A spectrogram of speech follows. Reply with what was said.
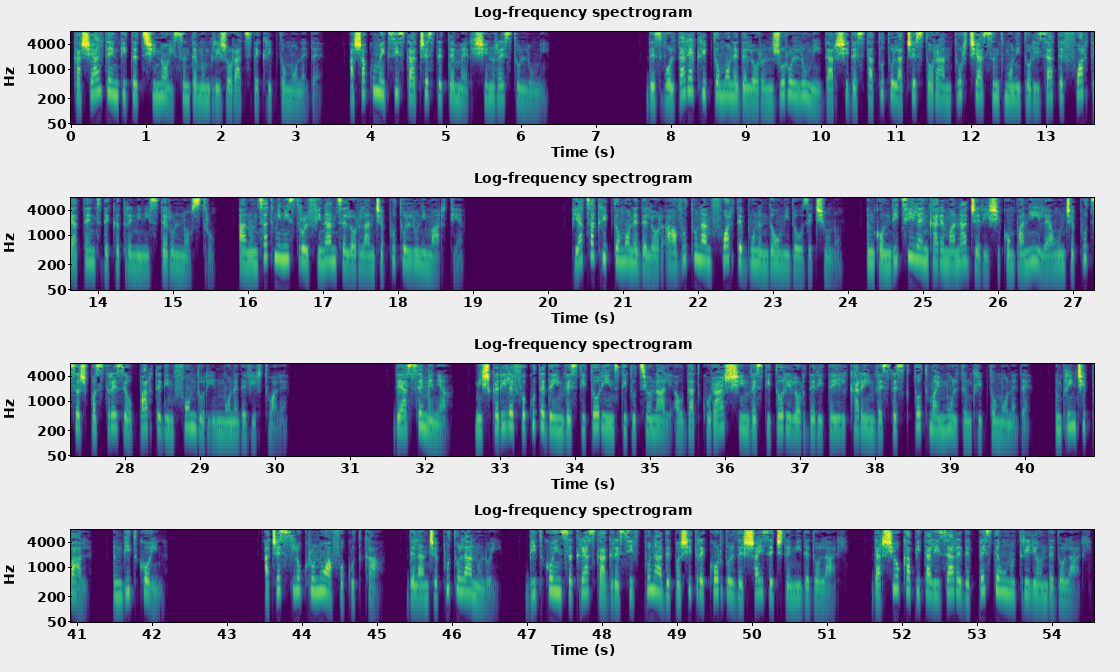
Ca și alte entități și noi suntem îngrijorați de criptomonede, așa cum există aceste temeri și în restul lumii. Dezvoltarea criptomonedelor în jurul lumii, dar și de statutul acestora în Turcia sunt monitorizate foarte atent de către ministerul nostru a anunțat ministrul finanțelor la începutul lunii martie. Piața criptomonedelor a avut un an foarte bun în 2021, în condițiile în care managerii și companiile au început să-și păstreze o parte din fonduri în monede virtuale. De asemenea, mișcările făcute de investitorii instituționali au dat curaj și investitorilor de retail care investesc tot mai mult în criptomonede, în principal, în Bitcoin. Acest lucru nu a făcut ca, de la începutul anului, Bitcoin să crească agresiv până a depășit recordul de 60.000 de dolari, dar și o capitalizare de peste 1 trilion de dolari.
